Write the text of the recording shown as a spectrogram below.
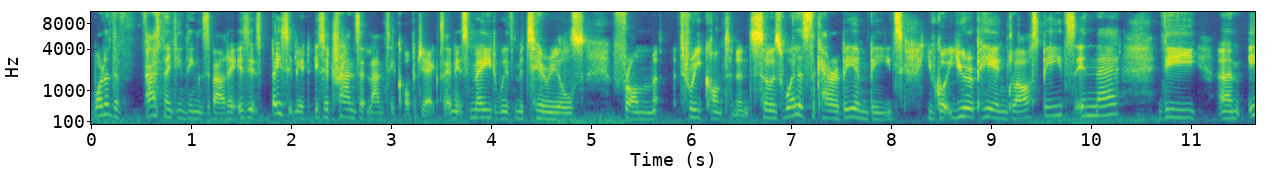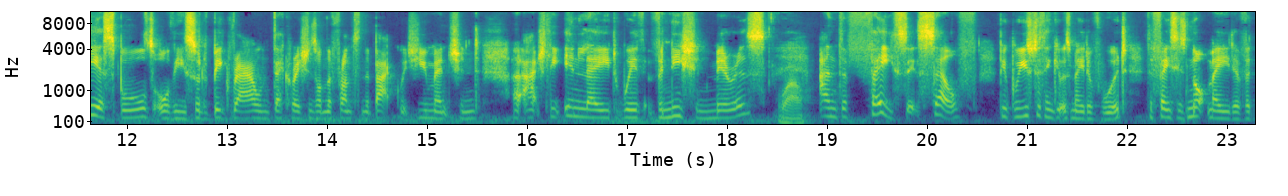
one of the fascinating things about it is it's basically it's a transatlantic object and it's made with materials from three continents. So as well as the Caribbean beads, you've got European glass beads in there, the um, ear spools or these sort of big round decorations on the front and the back, which you mentioned, are actually inlaid with Venetian mirrors. Wow! And the face itself, people used to think it was made of wood. The face is not made of a,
